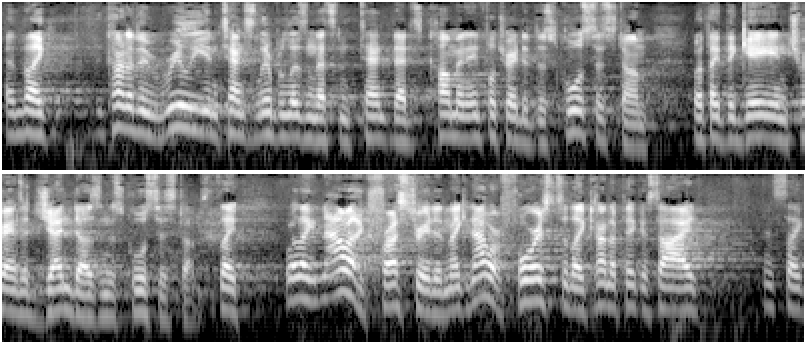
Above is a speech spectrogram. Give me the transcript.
And like kind of the really intense liberalism that's intent that's come and infiltrated the school system with like the gay and trans agendas in the school systems. It's like we're like now we're like frustrated and like now we're forced to like kind of pick a side. And it's like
